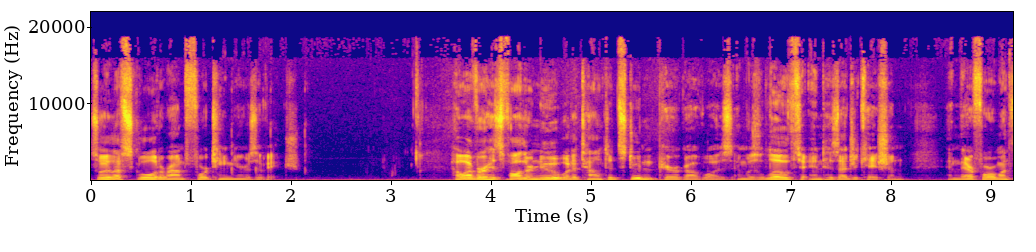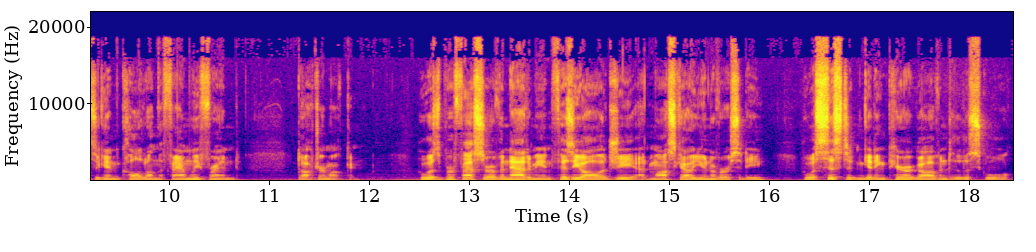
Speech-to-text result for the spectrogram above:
so he left school at around 14 years of age. However, his father knew what a talented student Pirogov was and was loath to end his education, and therefore once again called on the family friend, Dr. Mukhin who was a professor of anatomy and physiology at Moscow University, who assisted in getting Pirogov into the school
